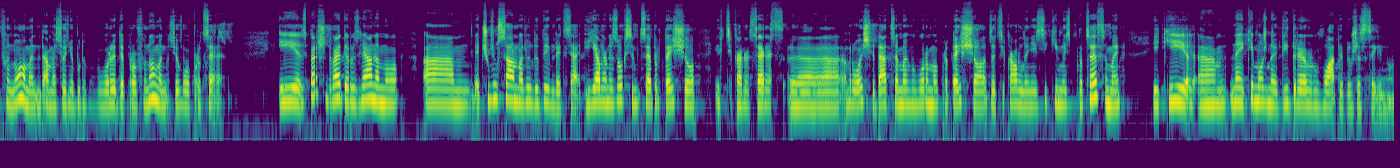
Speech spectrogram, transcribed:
феномен. Да? Ми сьогодні будемо говорити про феномен цього процесу. І спершу давайте розглянемо. А, чому саме люди дивляться? І я не зовсім це про те, що їх цікавить секс, е, гроші. Да? Це ми говоримо про те, що зацікавленість якимись процесами, які, е, на які можна відреагувати дуже сильно.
